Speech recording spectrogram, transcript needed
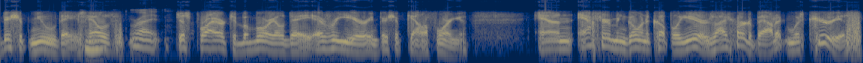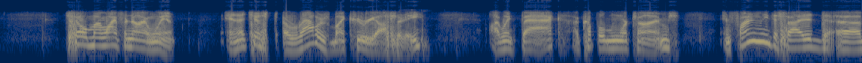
Bishop Mule Days, mm-hmm. held right. just prior to Memorial Day every year in Bishop, California. And after I'd been going a couple of years, I'd heard about it and was curious. So my wife and I went, and it just aroused my curiosity. I went back a couple more times and finally decided uh,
